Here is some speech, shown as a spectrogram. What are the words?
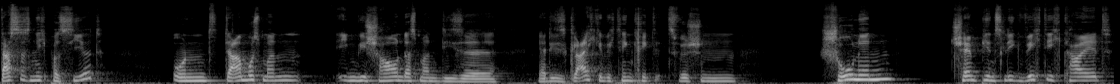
das ist nicht passiert. Und da muss man irgendwie schauen, dass man diese, ja, dieses Gleichgewicht hinkriegt zwischen schonen Champions League Wichtigkeit,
